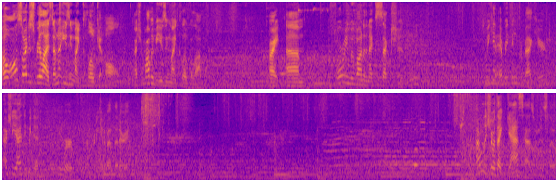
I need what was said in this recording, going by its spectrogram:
Oh, also, I just realized I'm not using my cloak at all. I should probably be using my cloak a lot more. Alright, um, before we move on to the next section, we get everything from back here? Actually, yeah, I think we did. We were pretty good about that area. I'm not really sure what that gas hazard is, though.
